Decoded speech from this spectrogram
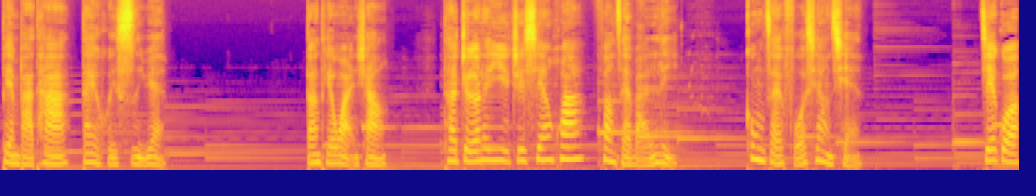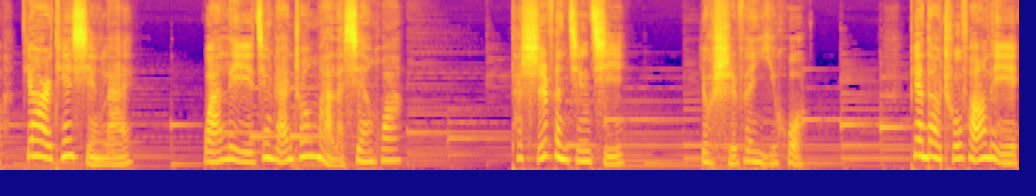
便把它带回寺院。当天晚上，他折了一枝鲜花放在碗里，供在佛像前。结果第二天醒来，碗里竟然装满了鲜花，他十分惊奇，又十分疑惑。便到厨房里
